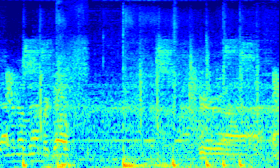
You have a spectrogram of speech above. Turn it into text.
7 November, go. Roger, uh, uh,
